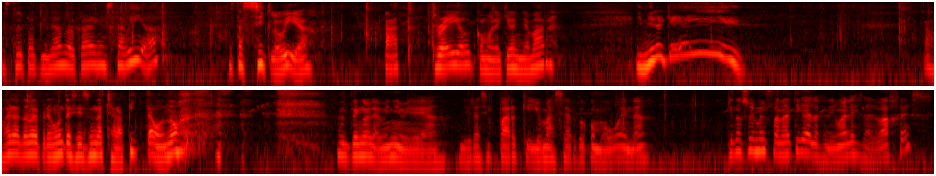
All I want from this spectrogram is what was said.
Estoy patinando acá en esta vía, esta ciclovía, Path Trail, como le quieran llamar. Y mira qué hay ahí. Ahora no me preguntes si es una charapita o no. no tengo la mínima idea. Jurassic Park y yo me acerco como buena. Yo no soy muy fanática de los animales salvajes,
